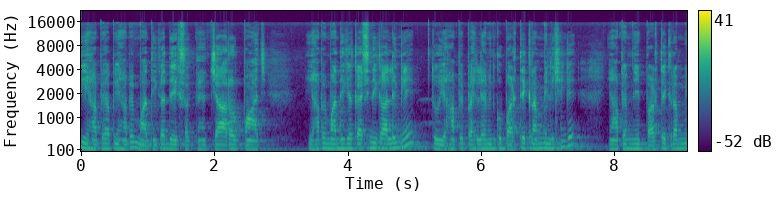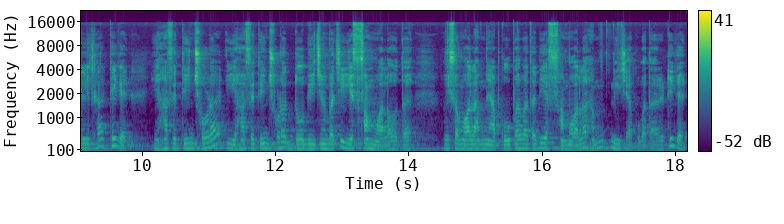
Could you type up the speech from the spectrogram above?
यहाँ पे आप यहाँ पे माध्यिका देख सकते हैं, चार और पाँच। यहाँ पे माध्यिका कैसे निकालेंगे तो यहाँ पे पहले हम इनको बढ़ते क्रम में लिखेंगे। यहाँ पे हमने बढ़ते क्रम में लिखा, ठीक है? यहाँ से तीन छोड़ा, यहाँ से तीन छोड़ा, दो बीच में बची, ये सम वाला होता है। विषम वाला हमने आपको ऊपर बता दिया, सम वाला हम नीचे आपको बता रहे ठीक है?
